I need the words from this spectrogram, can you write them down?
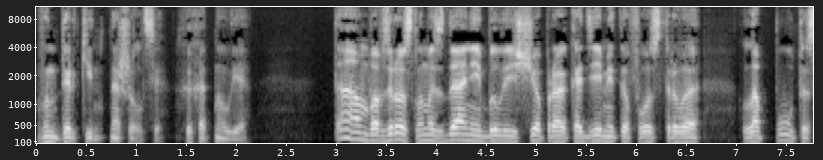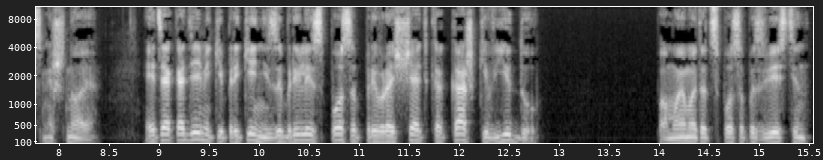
«Вундеркинд нашелся», — хохотнул я. «Там, во взрослом издании, было еще про академиков острова Лапута смешное. Эти академики, прикинь, изобрели способ превращать какашки в еду. По-моему, этот способ известен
